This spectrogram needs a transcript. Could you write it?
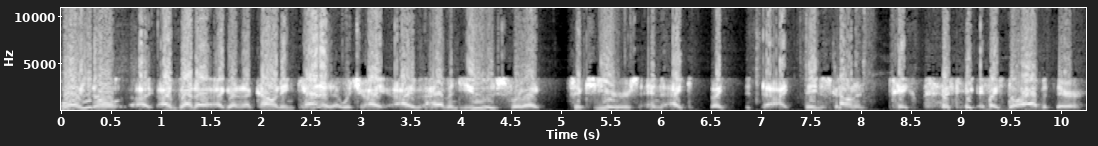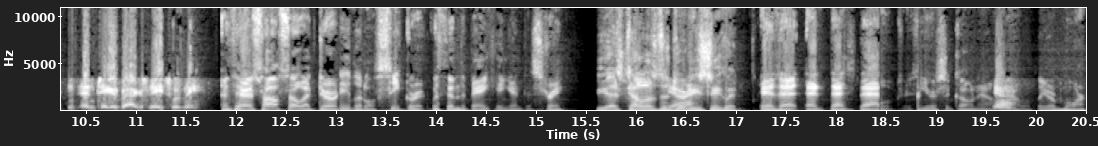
Well, you know, I, I've got a I got an account in Canada which I I haven't used for like six years, and I like I, they just come and take if I still have it there and take it back to States with me. And There's also a dirty little secret within the banking industry Yes, tell us the Yeah. dirty secret. uh, that that that, that years ago now, Yeah. probably or more.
